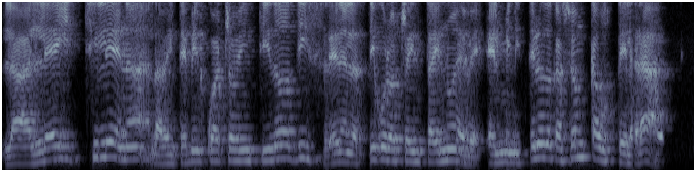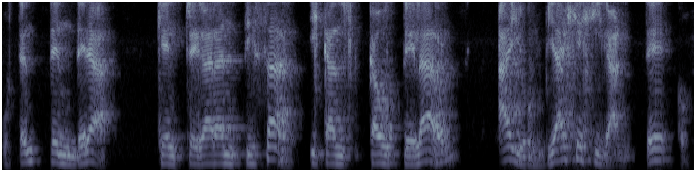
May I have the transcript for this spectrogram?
La ley chilena, la 20.422, dice en el artículo 39, el Ministerio de Educación cautelará, usted entenderá que entre garantizar y cautelar hay un viaje gigantesco.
